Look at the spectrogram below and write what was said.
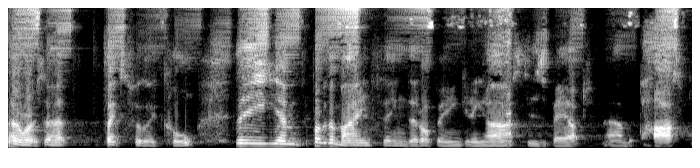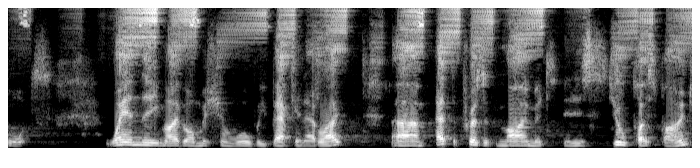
No worries. Uh, thanks for the call. The um, probably the main thing that I've been getting asked is about um, the passports. When the mobile mission will be back in Adelaide. Um, at the present moment, it is still postponed.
